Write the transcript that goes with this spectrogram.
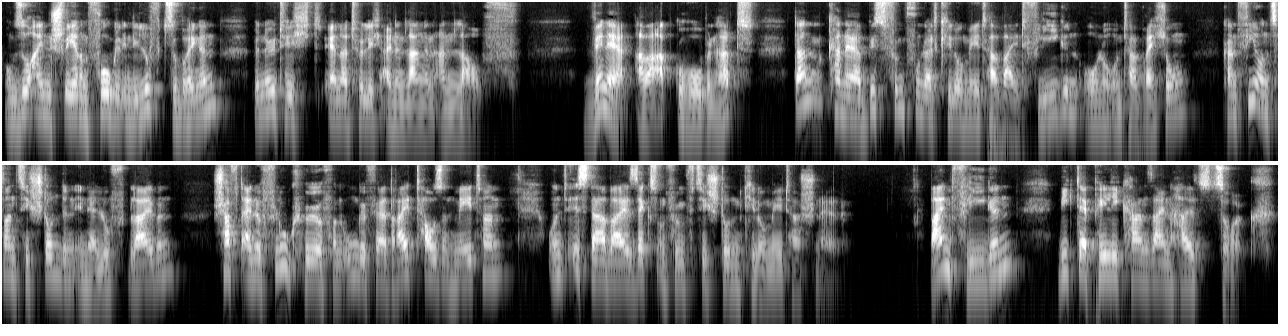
Um so einen schweren Vogel in die Luft zu bringen, benötigt er natürlich einen langen Anlauf. Wenn er aber abgehoben hat, dann kann er bis 500 Kilometer weit fliegen ohne Unterbrechung, kann 24 Stunden in der Luft bleiben schafft eine Flughöhe von ungefähr 3000 Metern und ist dabei 56 Stundenkilometer schnell. Beim Fliegen biegt der Pelikan seinen Hals zurück.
